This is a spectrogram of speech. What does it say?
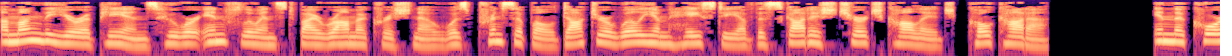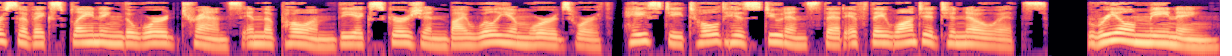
Among the Europeans who were influenced by Ramakrishna was Principal Dr. William Hastie of the Scottish Church College, Kolkata. In the course of explaining the word trance in the poem The Excursion by William Wordsworth, Hastie told his students that if they wanted to know its real meaning,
